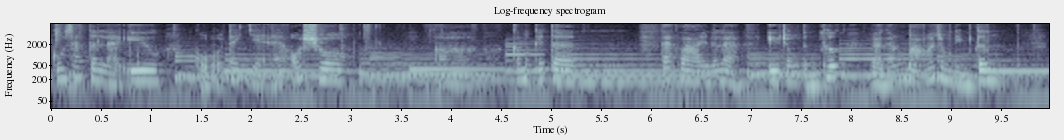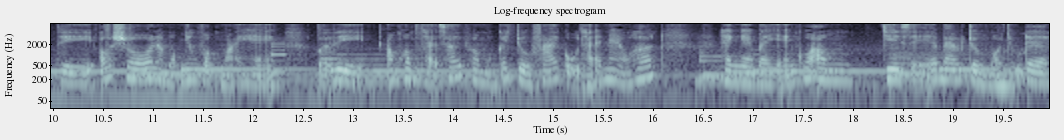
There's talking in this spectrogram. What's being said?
Cuốn sách tên là yêu của tác giả Osho. À, có một cái tên tagline nữa là yêu trong tỉnh thức và gắn bó trong niềm tin thì Osho là một nhân vật ngoại hạng bởi vì ông không thể xếp vào một cái trường phái cụ thể nào hết. Hàng ngàn bài giảng của ông chia sẻ bao trùm mọi chủ đề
